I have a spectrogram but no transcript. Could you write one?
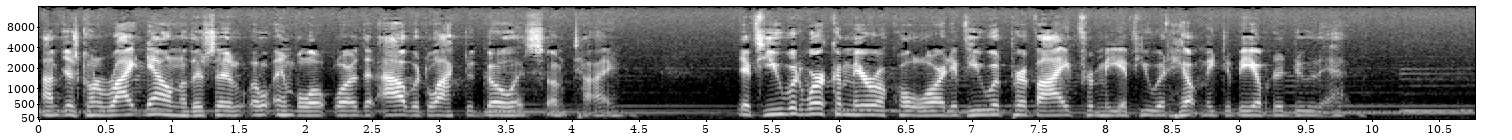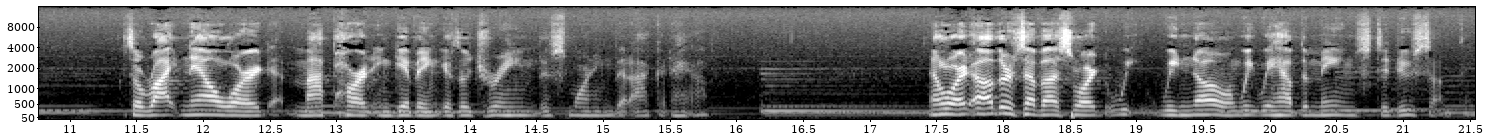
I'm just going to write down on this little envelope, Lord, that I would like to go at some time. If you would work a miracle, Lord, if you would provide for me, if you would help me to be able to do that. So, right now, Lord, my part in giving is a dream this morning that I could have. And, Lord, others of us, Lord, we, we know and we, we have the means to do something.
